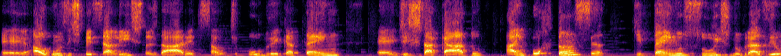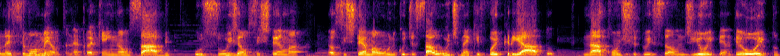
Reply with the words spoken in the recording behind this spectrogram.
É, alguns especialistas da área de saúde pública têm é, destacado a importância que tem o SUS no Brasil nesse momento, né? Para quem não sabe, o SUS é um sistema é o Sistema Único de Saúde, né, que foi criado na Constituição de 88.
